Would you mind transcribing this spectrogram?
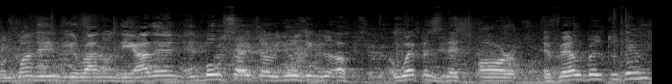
on one hand, Iran on the other and both sides are using uh, weapons that are available to them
